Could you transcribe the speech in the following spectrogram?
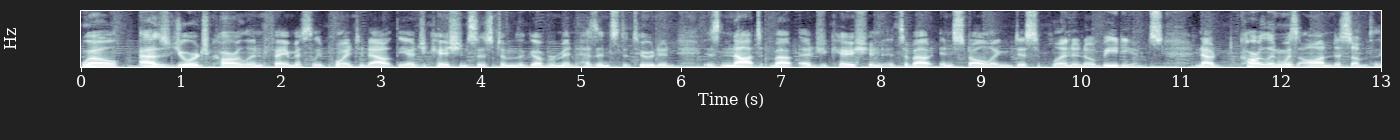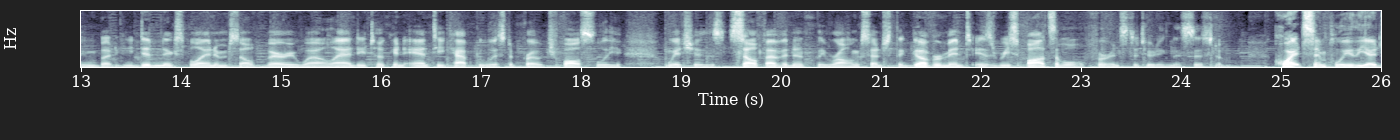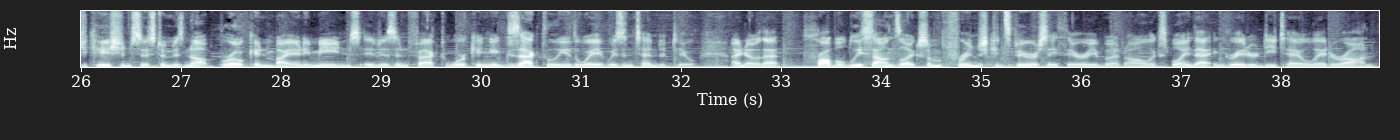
Well, as George Carlin famously pointed out, the education system the government has instituted is not about education, it's about installing discipline and obedience. Now, Carlin was on to something, but he didn't explain himself very well, and he took an anti capitalist approach falsely, which is self evidently wrong since the government is responsible for instituting this system. Quite simply, the education system is not broken by any means. It is in fact working exactly the way it was intended to. I know that probably sounds like some fringe conspiracy theory, but I'll explain that in greater detail later on.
